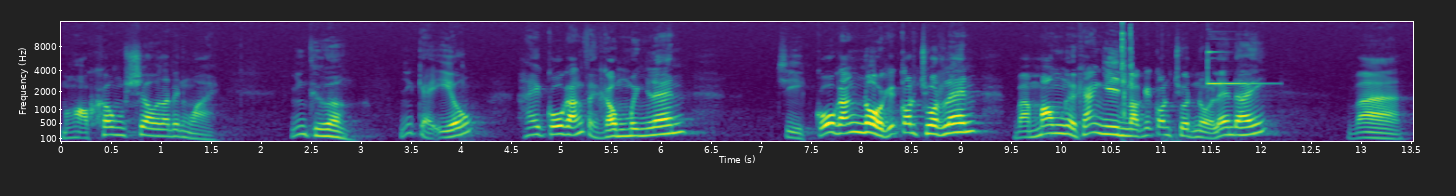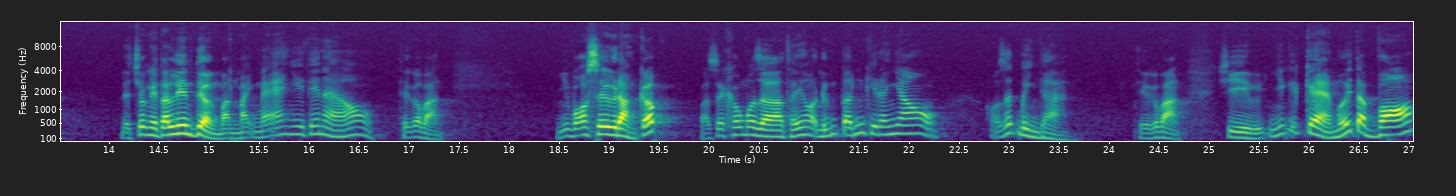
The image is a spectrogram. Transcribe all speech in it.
mà họ không show ra bên ngoài. Nhưng thường, những kẻ yếu hay cố gắng phải gồng mình lên, chỉ cố gắng nổi cái con chuột lên và mong người khác nhìn vào cái con chuột nổi lên đấy. Và để cho người ta liên tưởng bạn mạnh mẽ như thế nào, thưa các bạn. Những võ sư đẳng cấp, bạn sẽ không bao giờ thấy họ đứng tấn khi đánh nhau. Họ rất bình thản thì các bạn. Chỉ những cái kẻ mới tập võ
